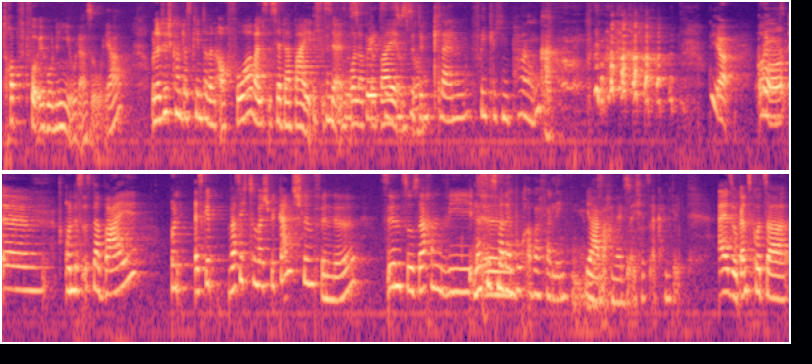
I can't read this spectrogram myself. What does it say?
tropft vor Ironie oder so, ja. Und natürlich kommt das Kind darin auch vor, weil es ist ja dabei, es ist ja im Urlaub Bild dabei so und süß so. mit dem kleinen friedlichen Punk. Ja. Und, Ja. ähm, und es ist dabei. Und es gibt, was ich zum Beispiel ganz schlimm finde, sind so Sachen wie. Lass uns ähm, mal dein Buch aber verlinken. Ja, machen wir gleich. Jetzt erkannt. Also, ganz kurzer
